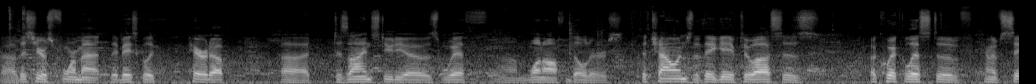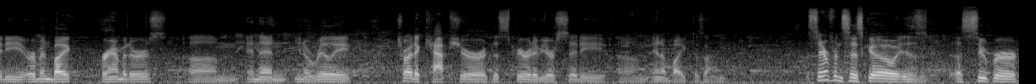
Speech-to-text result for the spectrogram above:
Uh, this year's format, they basically paired up uh, design studios with um, one-off builders. The challenge that they gave to us is a quick list of kind of city urban bike parameters, um, and then you know really try to capture the spirit of your city um, in a bike design. San Francisco is a super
